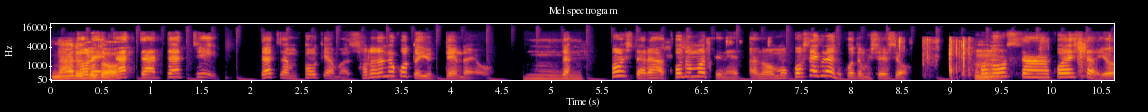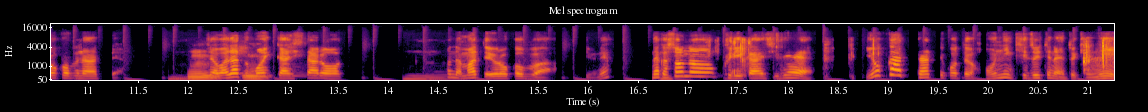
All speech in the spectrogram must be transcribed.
なるほど。だだだって、だって、東京はそれのこと言ってんだよ。だそうしたら、子供ってね、あのもう5歳ぐらいの子でも一緒ですよ。このおっさん、これしたら喜ぶなって。うん、じゃあ、わざともう一回したろう。うん、ほんなら待って喜ぶわっていうね。なんかその繰り返しで、良かったってことが本人気づいてないときに、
